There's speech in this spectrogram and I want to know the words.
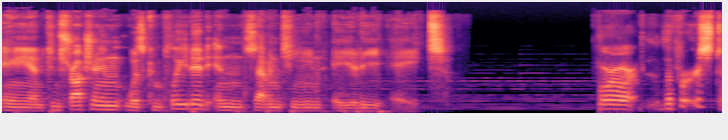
and construction was completed in 1788. For the first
